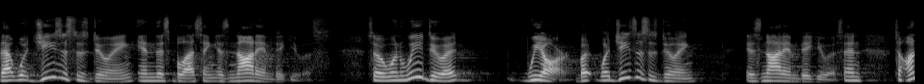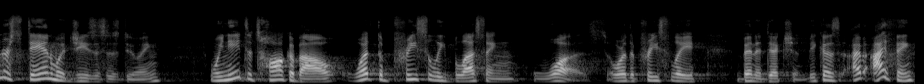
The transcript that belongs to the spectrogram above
that what Jesus is doing in this blessing is not ambiguous. So when we do it, we are. But what Jesus is doing is not ambiguous. And to understand what Jesus is doing, we need to talk about what the priestly blessing was, or the priestly benediction. Because I, I, think,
